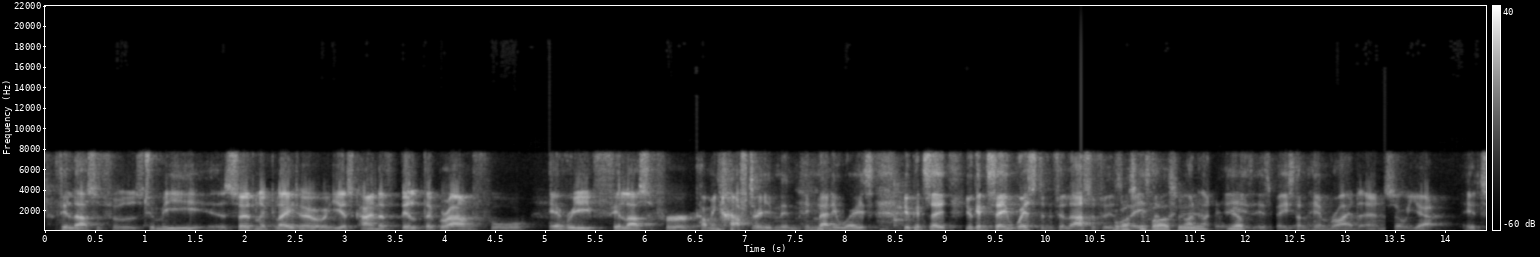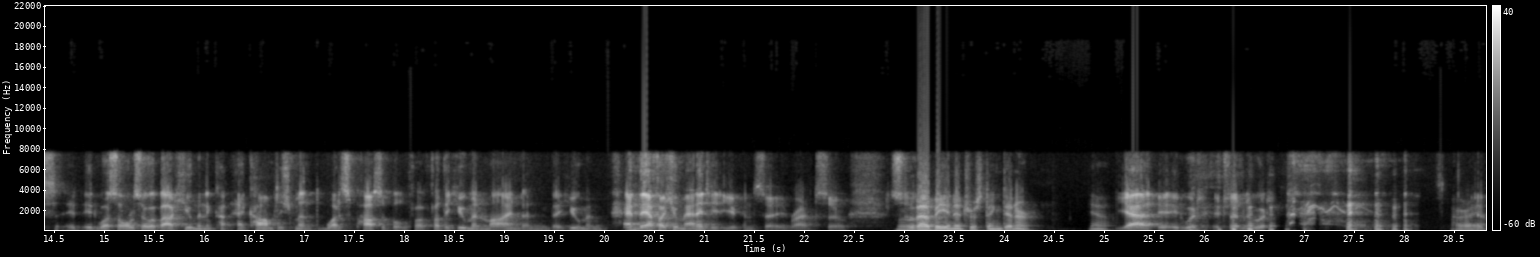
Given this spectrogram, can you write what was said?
philosophers to me is certainly Plato. He has kind of built the ground for every philosopher coming after him in, in many ways. You can say you can say Western philosophy is, Western based, philosophy, on, on- Yep. is, is based on him, right? And so yeah, it's it, it was also about human ac- accomplishment, what is possible for, for the human mind and the human and therefore humanity, you can say, right? So so Well, that'd be an interesting dinner. Yeah. yeah, it, it would. It certainly would. All right.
